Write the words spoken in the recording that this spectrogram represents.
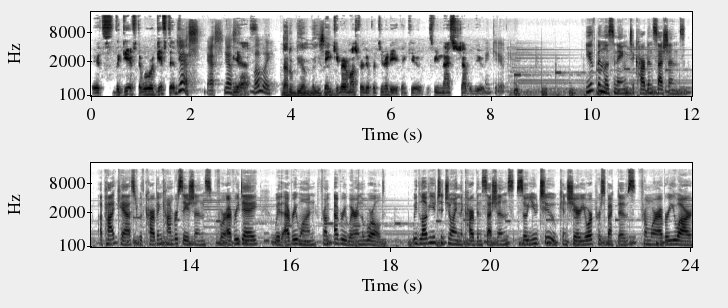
it's the gift that we were gifted. Yes, yes, yes. Yes. Lovely. That would be amazing. Thank you very much for the opportunity. Thank you. It's been nice to chat with you. Thank you. You've been listening to Carbon Sessions a podcast with carbon conversations for every day with everyone from everywhere in the world. We'd love you to join the carbon sessions so you too can share your perspectives from wherever you are.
